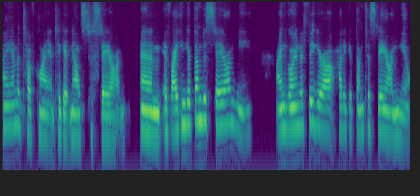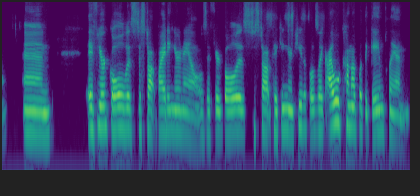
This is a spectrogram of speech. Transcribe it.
I am a tough client to get nails to stay on. And if I can get them to stay on me, I'm going to figure out how to get them to stay on you. And if your goal is to stop biting your nails, if your goal is to stop picking your cuticles, like I will come up with a game plan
